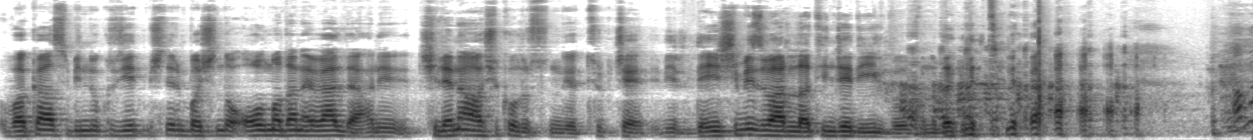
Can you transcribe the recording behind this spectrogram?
vakası 1970'lerin başında olmadan evvel de hani çilene aşık olursun diye Türkçe bir değişimiz var. Latince değil bu. Bunu da belirtelim. Ama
